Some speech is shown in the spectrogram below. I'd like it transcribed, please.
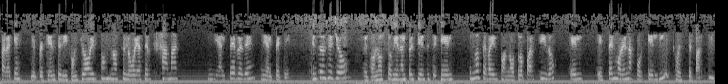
¿para qué? Y el presidente dijo, yo esto no se lo voy a hacer jamás ni al PRD ni al PT. Entonces yo reconozco bien al presidente de que él pues, no se va a ir con otro partido, él está en Morena porque él hizo este partido,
